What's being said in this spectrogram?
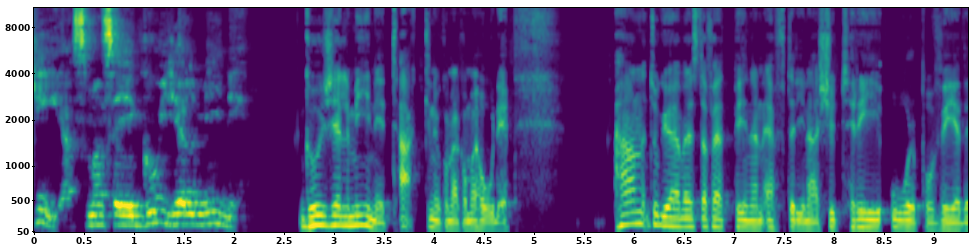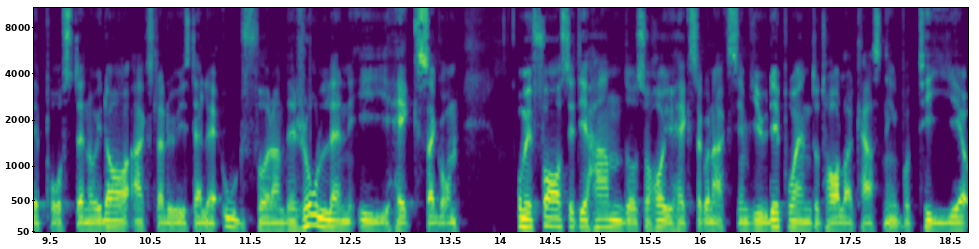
G, så man säger Guglielmini. Guglielmini, tack! Nu kommer jag komma ihåg det. Han tog över stafettpinnen efter dina 23 år på vd-posten och idag axlar du istället ordföranderollen i Hexagon. Och med facit i hand då så har ju Hexagon-aktien bjudit på en totalavkastning på 10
